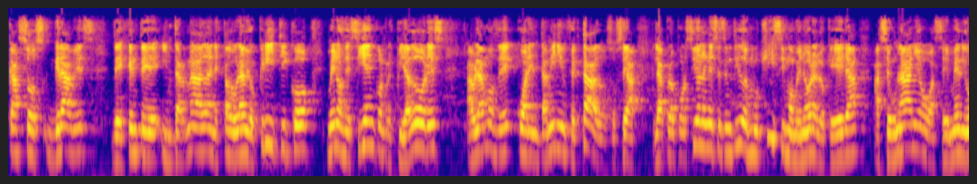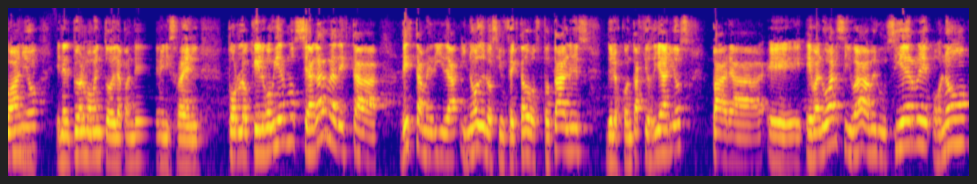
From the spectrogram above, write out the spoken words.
casos graves de gente internada en estado grave o crítico, menos de 100 con respiradores hablamos de 40.000 infectados, o sea, la proporción en ese sentido es muchísimo menor a lo que era hace un año o hace medio año en el peor momento de la pandemia en Israel. Por lo que el gobierno se agarra de esta, de esta medida y no de los infectados totales, de los contagios diarios, para eh, evaluar si va a haber un cierre o no,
